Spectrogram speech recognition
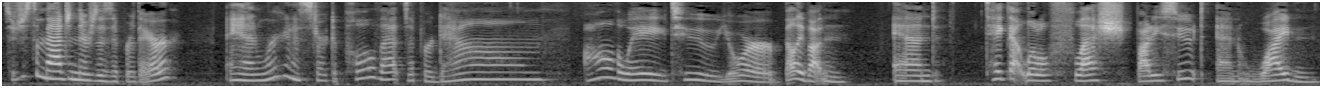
So just imagine there's a zipper there, and we're going to start to pull that zipper down all the way to your belly button and take that little flesh bodysuit and widen,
